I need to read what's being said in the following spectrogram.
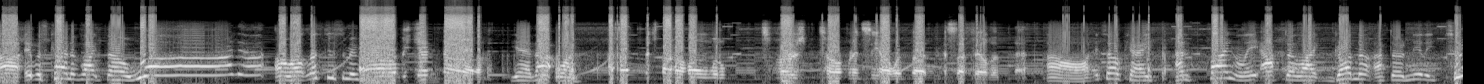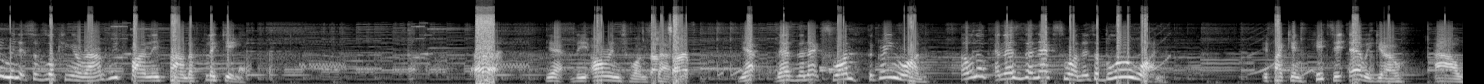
Uh, it was kind of like the one-up. Oh well, let's do some. Inf- Uh, we uh, yeah, that one. let's find a whole little version to and see how it went. I guess I failed at that. Oh, it's okay. And finally, after like God no, after nearly two minutes of looking around, we finally found a flicky. Ah, Yeah, the orange one. Sadly. Yep, there's the next one, the green one. Oh look, and there's the next one. It's a blue one. If I can hit it, there we go. Ow.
